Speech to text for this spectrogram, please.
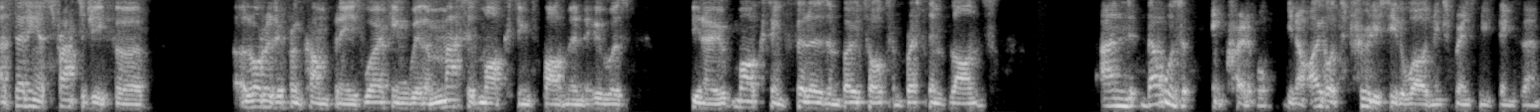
and setting a strategy for a lot of different companies, working with a massive marketing department who was, you know, marketing fillers and Botox and breast implants and that was incredible. You know, I got to truly see the world and experience new things then.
